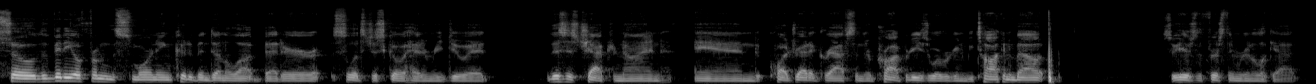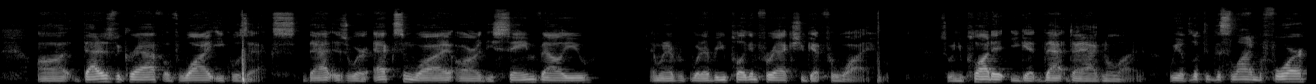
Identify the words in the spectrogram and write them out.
So the video from this morning could have been done a lot better, so let's just go ahead and redo it. This is chapter 9, and quadratic graphs and their properties what we're going to be talking about. So here's the first thing we're going to look at. Uh, that is the graph of y equals x. That is where x and y are the same value, and whenever whatever you plug in for x, you get for y. So when you plot it, you get that diagonal line. We have looked at this line before.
